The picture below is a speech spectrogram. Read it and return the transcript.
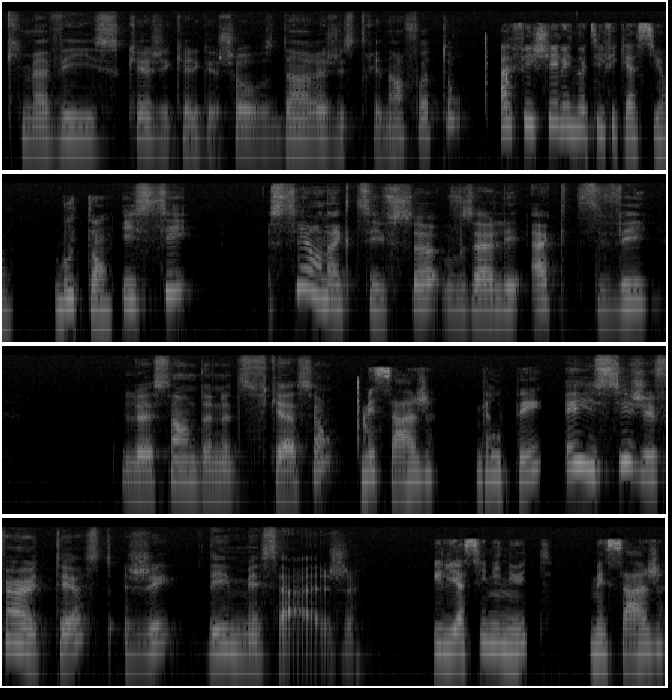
qui m'avise que j'ai quelque chose d'enregistré dans photo. Afficher les notifications. Bouton, Ici, si on active ça, vous allez activer le centre de notification. message, groupé, Et ici, j'ai fait un test, j'ai des messages. il y a 6 minutes, message,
